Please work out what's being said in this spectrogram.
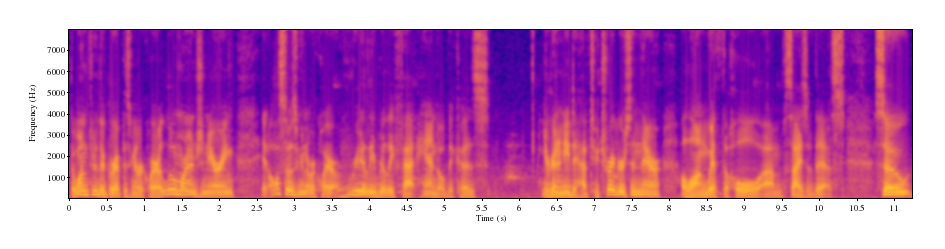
The one through the grip is going to require a little more engineering. It also is going to require a really really fat handle because you're going to need to have two triggers in there along with the whole um, size of this. So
